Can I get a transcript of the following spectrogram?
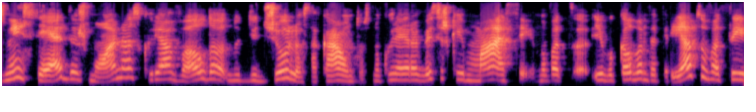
žinai, sėdi žmonės, kurie valdo, nu, didžiulius akauntus, nu, kurie yra visiškai masiai. Nu, vat, jeigu kalbant apie Lietuvą, tai,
